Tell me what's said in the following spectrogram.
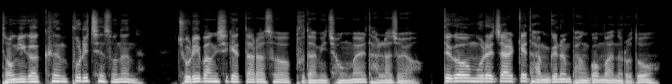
덩이가 큰 뿌리 채소는 조리 방식에 따라서 부담이 정말 달라져요. 뜨거운 물에 짧게 담그는 방법만으로도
